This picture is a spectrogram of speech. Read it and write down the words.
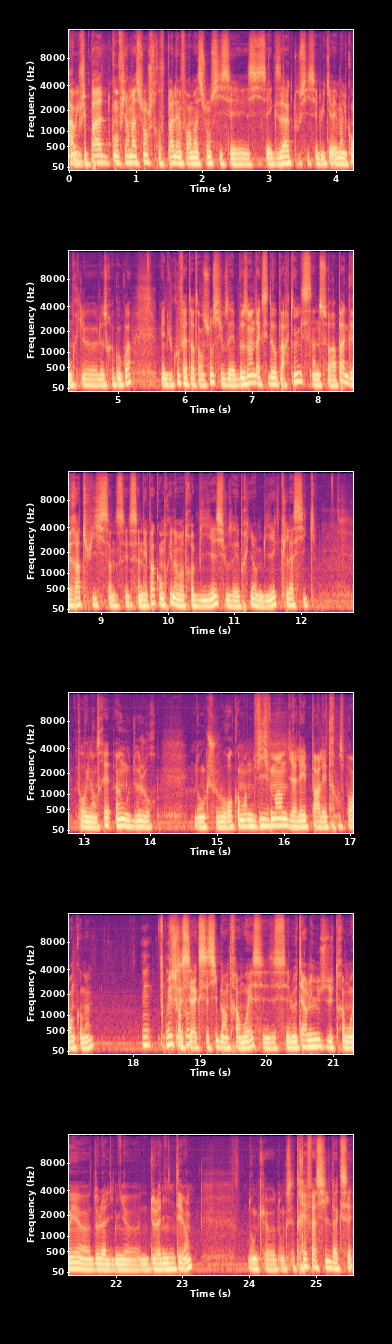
Ah oui. j'ai pas de confirmation, je trouve pas l'information si c'est si c'est exact ou si c'est lui qui avait mal compris le, le truc ou quoi. Mais du coup, faites attention, si vous avez besoin d'accéder au parking, ça ne sera pas gratuit. Ça ne- ça n'est pas compris dans votre billet si vous avez pris un billet classique pour une entrée un ou deux jours. Donc je vous recommande vivement d'y aller par les transports en commun. Mm. Oui, Parce que surtout. c'est accessible en tramway, c'est le terminus du tramway euh, de la ligne, euh, de la ligne T1. Donc euh, donc c'est très facile d'accès.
